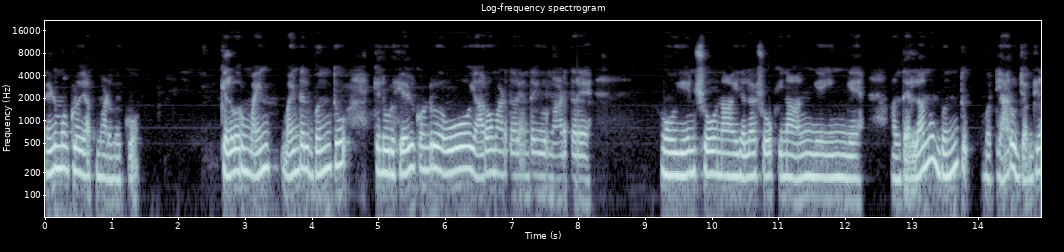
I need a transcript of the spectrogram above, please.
ಹೆಣ್ಮಕ್ಳು ಯಾಕೆ ಮಾಡಬೇಕು? ಕೆಲವರು ಮೈಂಡ್ ಮೈಂಡಲ್ಲಿ ಬಂತು, ಕೆಲವರು ಹೇಳ್ಕೊಂಡ್ರು, ಓ, ಯಾರೋ ಮಾಡ್ತಾರೆ ಅಂತ ಇವ್ರು ಮಾಡ್ತಾರೆ. ಓ, ಏನು ಶೋನಾ ಇದೆಲ್ಲ ಶೋಕಿನ, ಹಂಗೆ, ಹಿಂಗೆ ಅಂತೆಲ್ಲನೂ ಬಂತು. ಬಟ್ ಯಾರು ಜಗಳ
